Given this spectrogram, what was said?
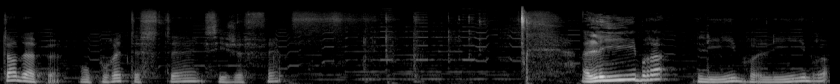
Attendez un peu. On pourrait tester si je fais libre, libre, libre,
